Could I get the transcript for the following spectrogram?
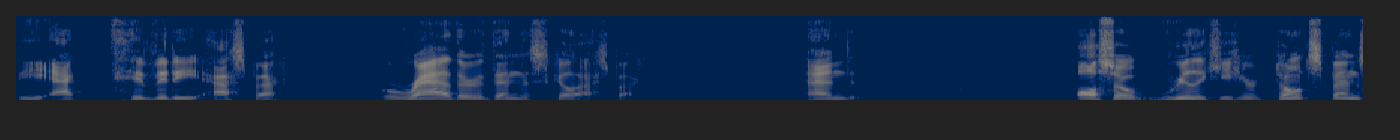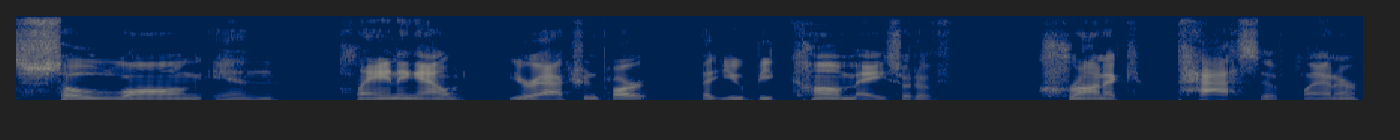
the activity aspect rather than the skill aspect. And also, really key here don't spend so long in planning out your action part that you become a sort of chronic passive planner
